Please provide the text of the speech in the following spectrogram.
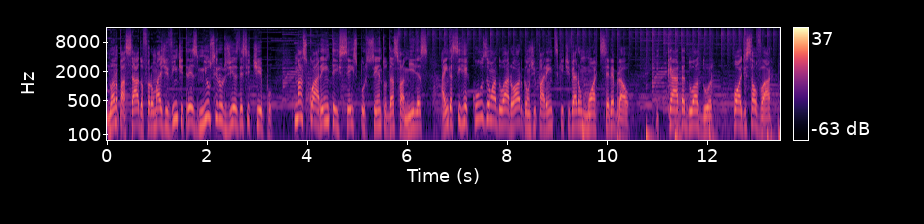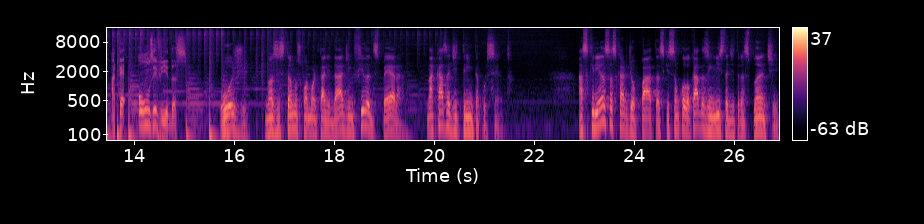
No ano passado, foram mais de 23 mil cirurgias desse tipo, mas 46% das famílias ainda se recusam a doar órgãos de parentes que tiveram morte cerebral. E cada doador pode salvar até 11 vidas. Hoje, nós estamos com a mortalidade em fila de espera na casa de 30%. As crianças cardiopatas que são colocadas em lista de transplante,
